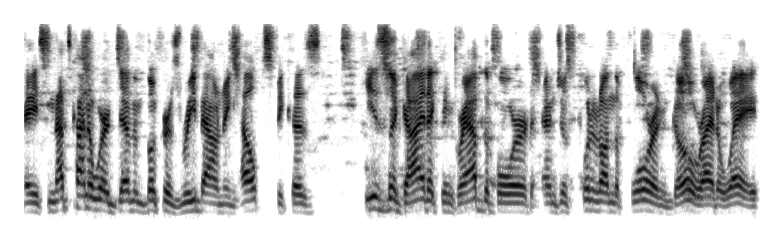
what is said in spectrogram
pace. And that's kind of where Devin Booker's rebounding helps because he's the guy that can grab the board and just put it on the floor and go right away.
